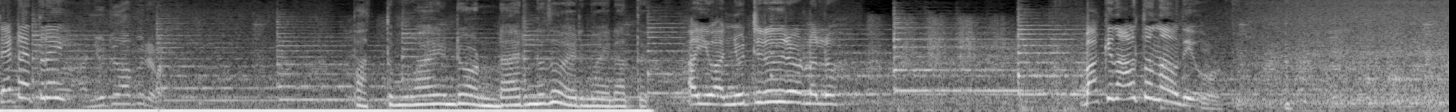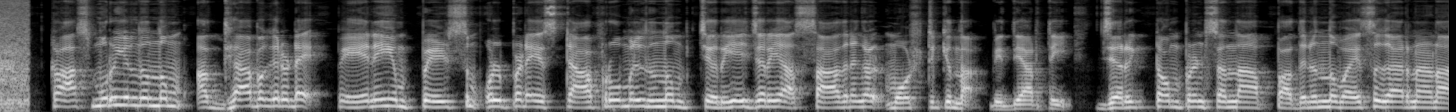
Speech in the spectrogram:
ചേട്ടാ എത്ര അഞ്ഞൂറ്റി നാൽപ്പത് രൂപ. പത്ത് മൂവായിരം രൂപ ഉണ്ടായിരുന്നതുമായിരുന്നു അതിനകത്ത്. അയ്യോ അഞ്ഞൂറ്റി ഇരുപത് രൂപ ഉള്ളല്ലോ. ബാക്കി നാളെ തന്നാ മതിയോ? ക്ലാസ് മുറിയിൽ നിന്നും അധ്യാപകരുടെ പേനയും പേഴ്സും ഉൾപ്പെടെ സ്റ്റാഫ് റൂമിൽ നിന്നും ചെറിയ ചെറിയ സാധനങ്ങൾ മോഷ്ടിക്കുന്ന വിദ്യാർത്ഥി. ജെറിക് ടോംപ്രിൻസ് എന്ന പതിനൊന്ന് വയസ്സുകാരനാണ്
